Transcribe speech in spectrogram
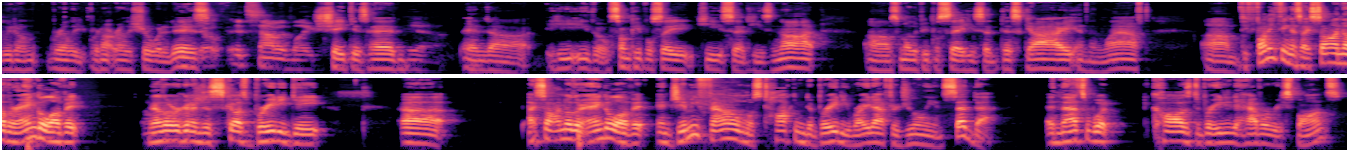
We don't really, we're not really sure what it is. It sounded like Shake his head, yeah. and uh, he either some people say he said he's not. Um, some other people say he said this guy, and then laughed. Um, the funny thing is, I saw another angle of it now that we're going to discuss Brady Gate, uh, I saw another angle of it, and Jimmy Fallon was talking to Brady right after Julian said that. And that's what caused Brady to have a response.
